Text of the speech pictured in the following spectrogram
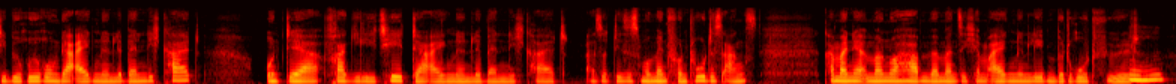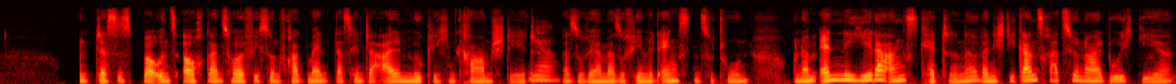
die Berührung der eigenen Lebendigkeit und der Fragilität der eigenen Lebendigkeit. Also dieses Moment von Todesangst kann man ja immer nur haben, wenn man sich im eigenen Leben bedroht fühlt. Mhm. Und das ist bei uns auch ganz häufig so ein Fragment, das hinter allem möglichen Kram steht. Ja. Also wir haben ja so viel mit Ängsten zu tun. Und am Ende jeder Angstkette, ne, wenn ich die ganz rational durchgehe,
